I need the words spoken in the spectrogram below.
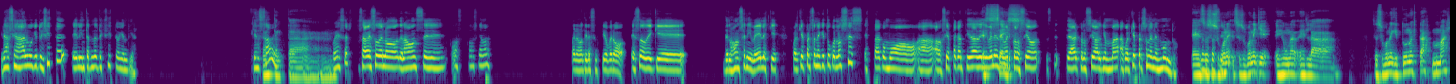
Gracias a algo que tú hiciste, el Internet existe hoy en día. ¿Quién sabe? Tanta- Puede ser. ¿Tú sabes eso de, lo, de las 11... ¿cómo, cómo se llama? Bueno, no tiene sentido, pero eso de que de los 11 niveles, que cualquier persona que tú conoces está como a, a cierta cantidad de Es niveles de haber, conocido, de haber conocido a alguien más, a cualquier persona en el mundo. Eso se supone, se supone que es una es la se supone que tú no estás más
